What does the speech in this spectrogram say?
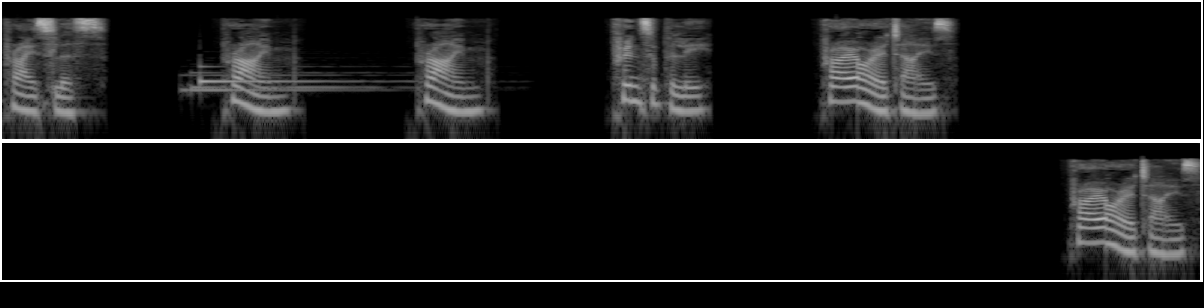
priceless, prime, prime, principally, prioritize. Prioritize.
